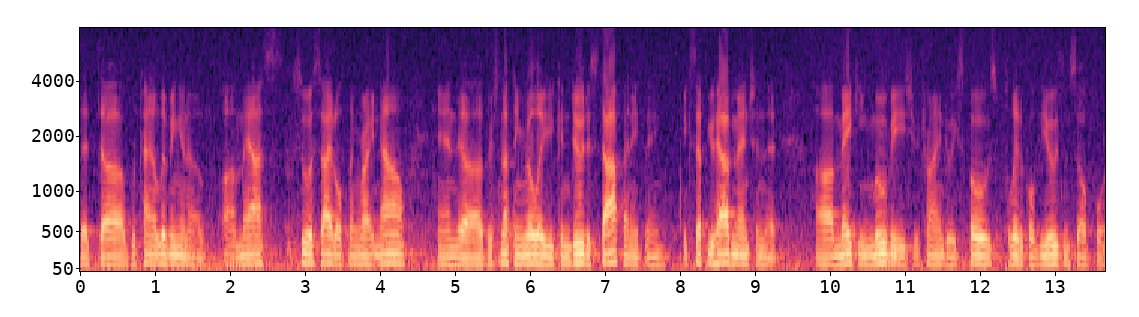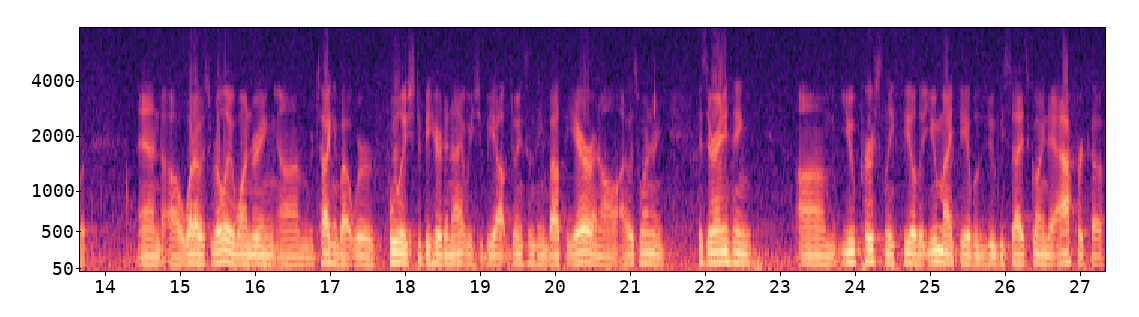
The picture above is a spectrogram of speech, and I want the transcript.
that uh, we're kind of living in a, a mass suicidal thing right now, and uh, there's nothing really you can do to stop anything, except you have mentioned that uh, making movies, you're trying to expose political views and so forth. And uh, what I was really wondering, um, you're talking about we're foolish to be here tonight, we should be out doing something about the air and all. I was wondering, is there anything um, you personally feel that you might be able to do besides going to Africa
